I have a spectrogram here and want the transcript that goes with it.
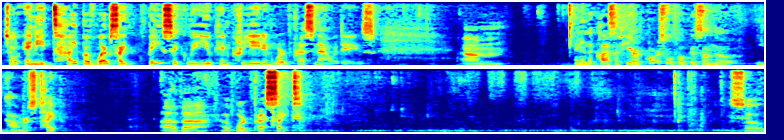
So any type of website, basically, you can create in WordPress nowadays. Um, and in the class of here, of course, we'll focus on the e-commerce type of, uh, of WordPress site. So,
